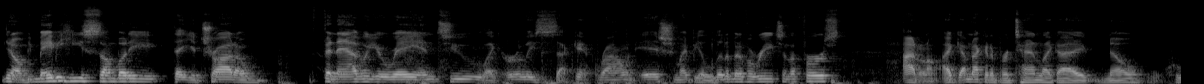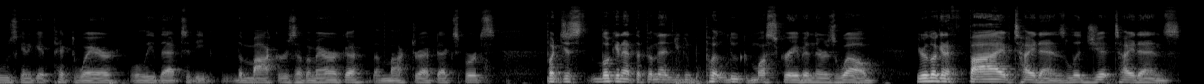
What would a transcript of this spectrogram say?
you know, maybe he's somebody that you try to finagle your way into like early second round ish. Might be a little bit of a reach in the first. I don't know. I, am not going to pretend like I know who's going to get picked where. We'll leave that to the the mockers of America, the mock draft experts. But just looking at the film, then you can put Luke Musgrave in there as well. You're looking at five tight ends, legit tight ends,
